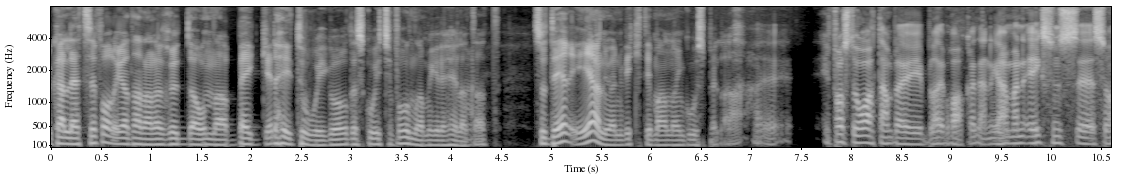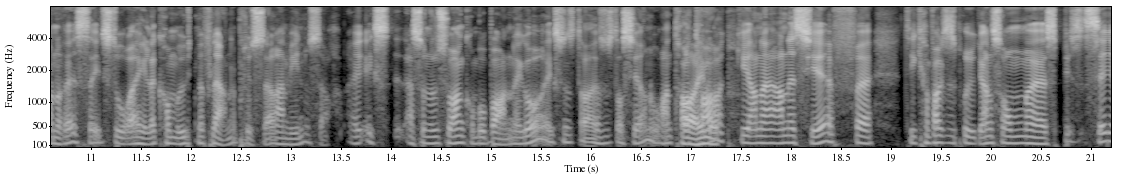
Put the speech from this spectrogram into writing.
Du kan lett se for deg at han hadde rydda unna begge de to i går. Det skulle ikke forundre meg i det hele tatt. Så der er han jo en viktig mann og en god spiller. Ja, Jeg forstår at han ble, ble vraka denne gangen, men jeg syns Søren Reza i det store og hele kommer ut med flere plusser enn minuser. Jeg, jeg, altså når du så han kom på banen i går, jeg syns det, det skjer noe. Han tar ja, tak, han er, han er sjef. eh, De kan faktisk bruke han som eh, spiss. Se,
